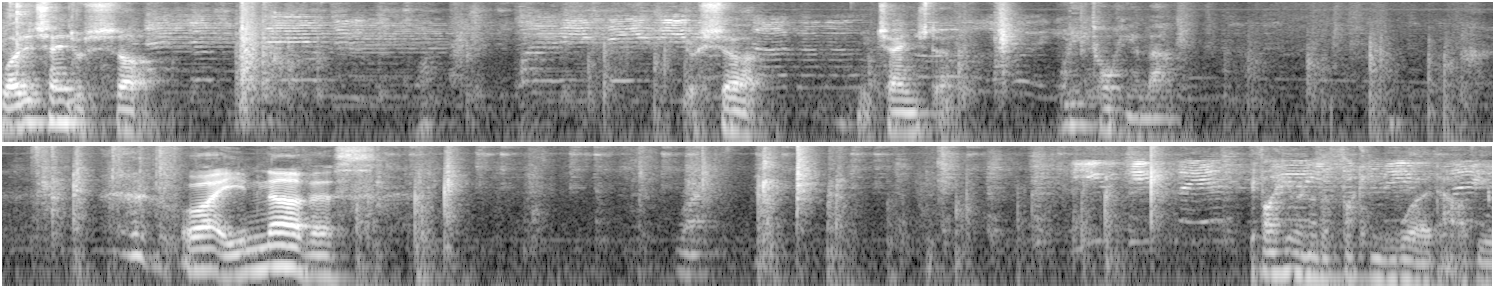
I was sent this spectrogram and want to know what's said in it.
Why did you change your shirt? Your shirt. Changed it. What are you talking about? Why are you nervous? If I hear another fucking word out of you,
